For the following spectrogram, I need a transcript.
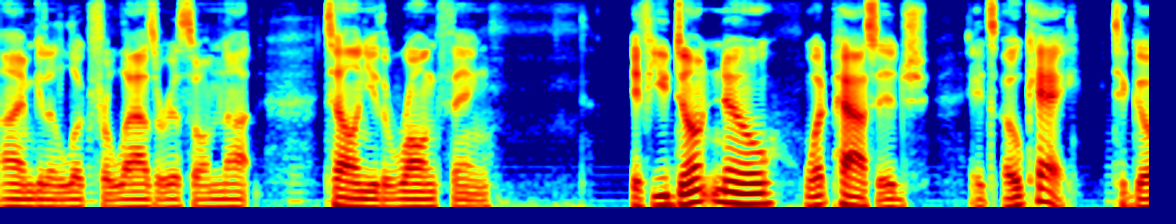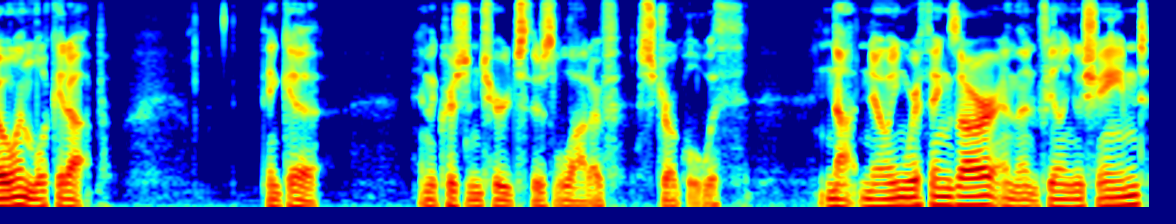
I'm going to look for Lazarus so I'm not telling you the wrong thing. If you don't know what passage, it's okay to go and look it up. I think uh, in the Christian church, there's a lot of struggle with not knowing where things are and then feeling ashamed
